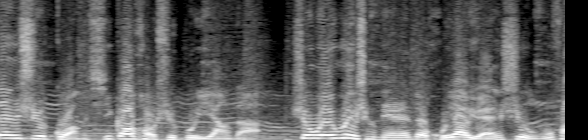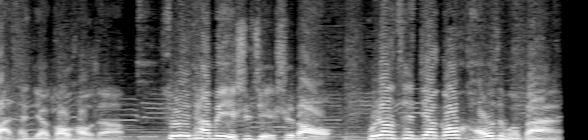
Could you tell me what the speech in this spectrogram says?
但是广西高考是不一样的。身为未成年人的胡耀元是无法参加高考的。所以他们也是解释道：“不让参加高考怎么办？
